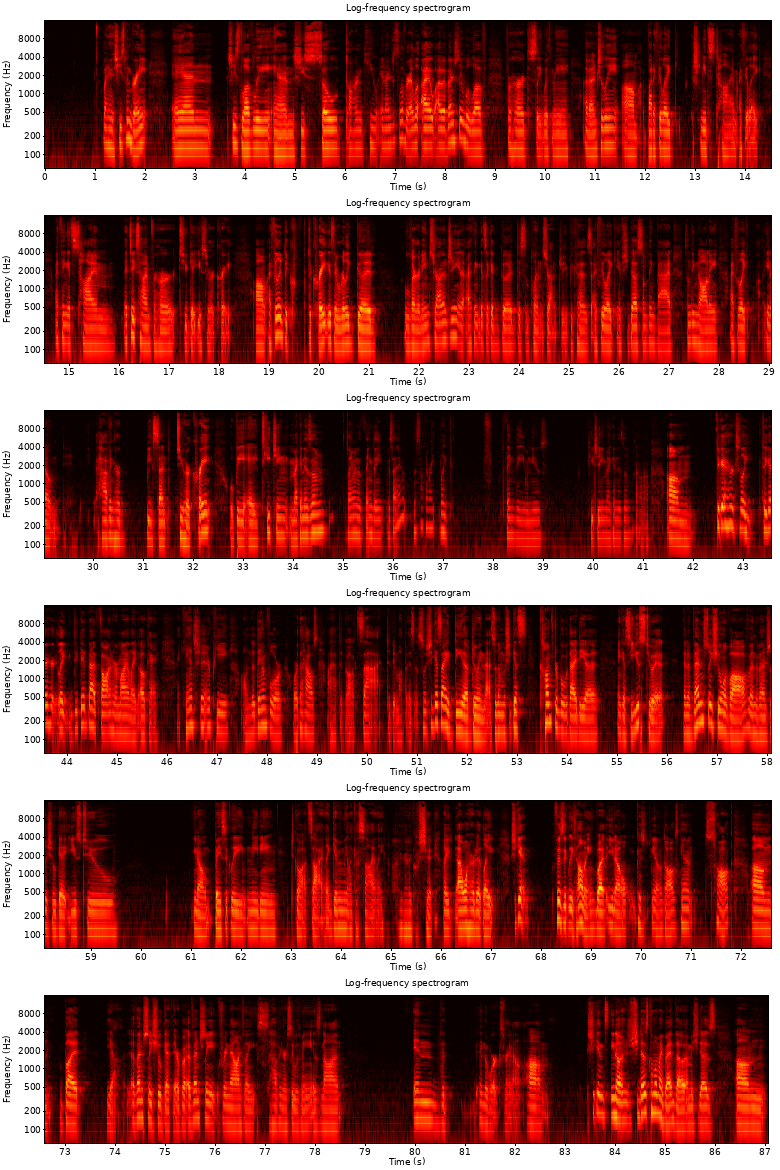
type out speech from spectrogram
but anyway, she's been great, and she's lovely, and she's so darn cute, and I just love her. I, I, I eventually would love for her to sleep with me eventually, um, but I feel like she needs time. I feel like I think it's time. It takes time for her to get used to her crate. Um, I feel like the the crate is a really good learning strategy and i think it's like a good discipline strategy because i feel like if she does something bad something naughty i feel like you know having her be sent to her crate will be a teaching mechanism. Is that even a thing to? Is that? Is that the right like thing to even use? teaching mechanism. I don't know. Um, to get her to like to get her like to get that thought in her mind, like okay, I can't shit and pee on the damn floor or the house. I have to go outside to do my business. So she gets the idea of doing that. So then when she gets comfortable with the idea and gets used to it, then eventually she'll evolve and eventually she'll get used to you know, basically needing to go outside, like giving me like a sign, like oh, you gotta go shit. Like I want her to like she can't physically tell me, but you know, because you know dogs can't talk. Um, but yeah, eventually she'll get there. But eventually, for now, I feel like having her sleep with me is not in the in the works right now. Um, she can, you know, she does come on my bed though. I mean, she does, um,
